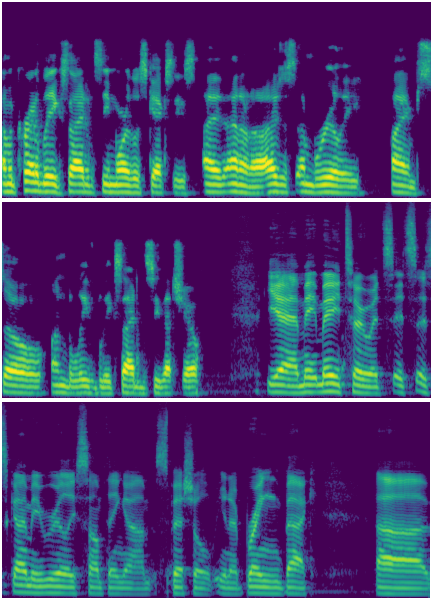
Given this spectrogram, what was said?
I'm incredibly excited to see more of those Skeksis. I, I don't know. I just I'm really I am so unbelievably excited to see that show. Yeah, me me too. It's it's it's going to be really something um, special. You know, bringing back uh,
